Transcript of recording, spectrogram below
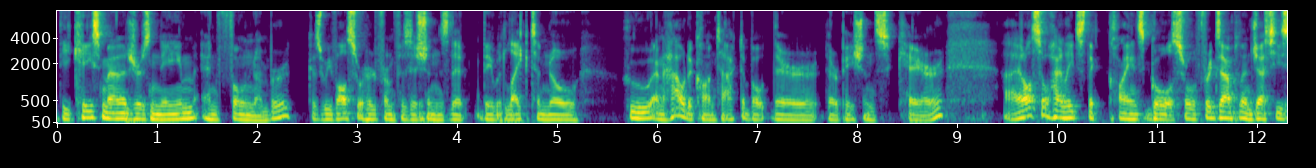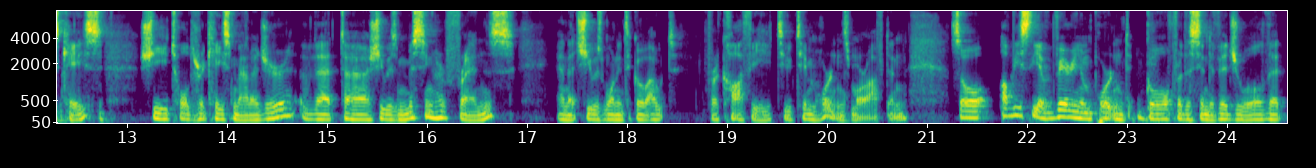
the case manager's name and phone number, because we've also heard from physicians that they would like to know who and how to contact about their, their patient's care. Uh, it also highlights the client's goals. So, for example, in Jessie's case, she told her case manager that uh, she was missing her friends and that she was wanting to go out for coffee to Tim Hortons more often. So, obviously, a very important goal for this individual that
